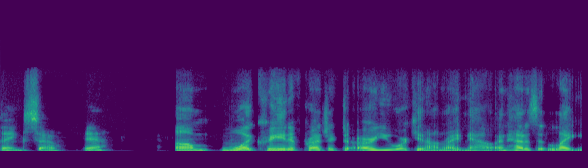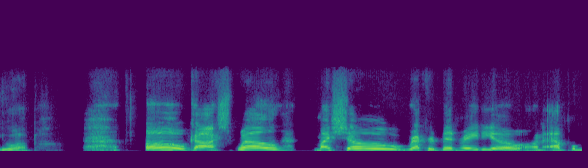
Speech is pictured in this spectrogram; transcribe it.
thing. So yeah. Um, what creative project are you working on right now, and how does it light you up? Oh gosh. Well, my show Record Bin Radio on Apple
